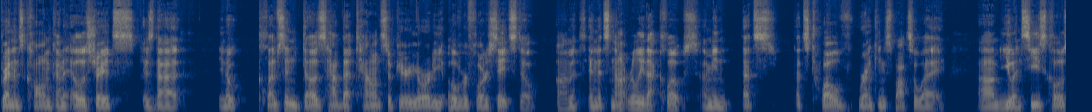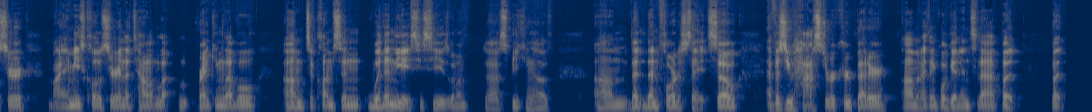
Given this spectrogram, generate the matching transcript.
Brendan's column kind of illustrates is that you know, Clemson does have that talent superiority over Florida State still. Um, it's and it's not really that close. I mean, that's that's 12 ranking spots away. Um, UNC's closer, Miami's closer in the talent le- ranking level um, to Clemson within the ACC is what I'm uh, speaking of um, than, than Florida State. So FSU has to recruit better, um, and I think we'll get into that. But but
